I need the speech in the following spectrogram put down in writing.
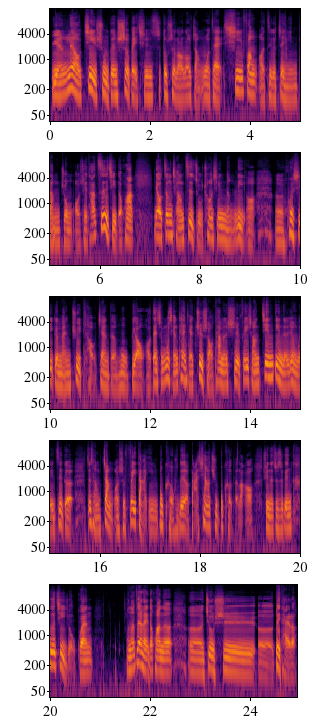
原料技术跟设备，其实是都是牢牢掌握在西方啊这个阵营当中哦。所以他自己的话，要增强自主创新能力啊，呃，会是一个蛮具挑战的目目。标啊，但是目前看起来，至少他们是非常坚定的认为这个这场仗啊是非打赢不可，或者要打下去不可的了啊。所以呢，这是跟科技有关。那再来的话呢，呃，就是呃对台了。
